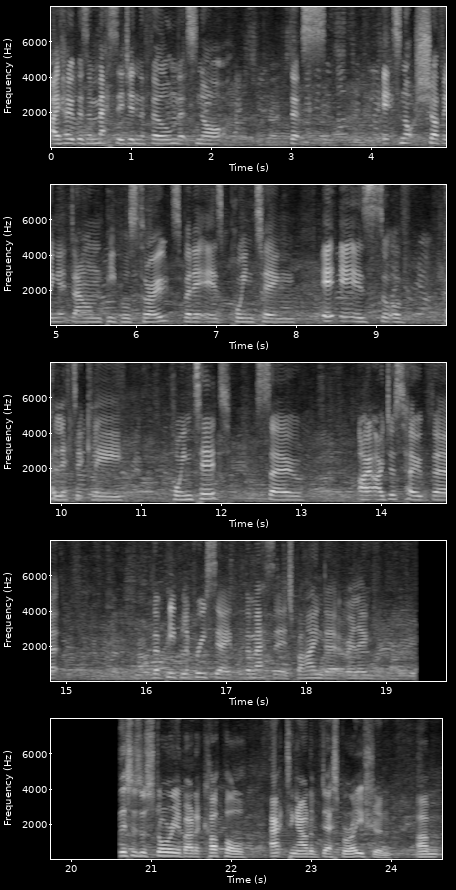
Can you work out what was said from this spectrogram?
I hope there's a message in the film that's not that's it's not shoving it down people's throats, but it is pointing. it, it is sort of politically pointed. So I, I just hope that that people appreciate the message behind it. Really. This is a story about a couple acting out of desperation. Um,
